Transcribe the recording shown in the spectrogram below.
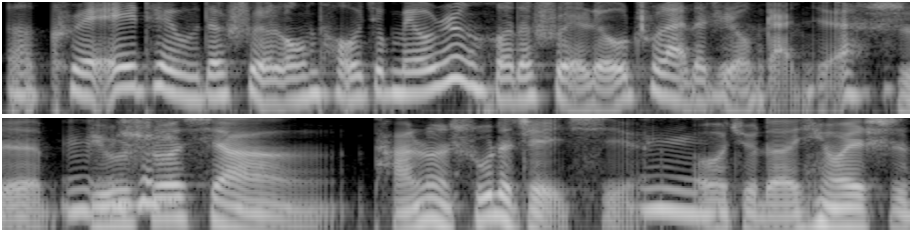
呃 creative 的水龙头，就没有任何的水流出来的这种感觉。是，比如说 像谈论书的这一期，嗯我觉得因为是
